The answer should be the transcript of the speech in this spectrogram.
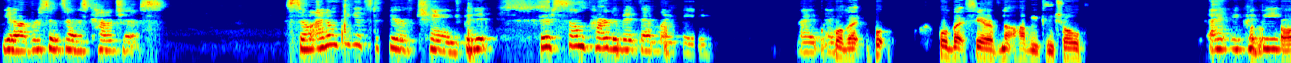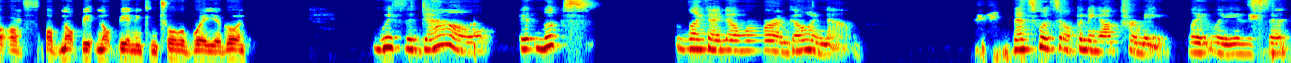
you know, ever since I was conscious. So I don't think it's the fear of change, but it, there's some part of it that might be. I, I, What about what, what about fear of not having control, I, it could of, be of, of not be, not being in control of where you're going? with the Tao, it looks like I know where I'm going now. That's what's opening up for me lately is that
